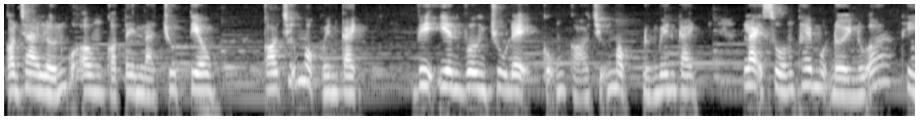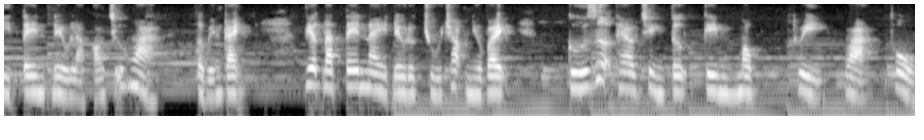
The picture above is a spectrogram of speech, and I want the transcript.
Con trai lớn của ông có tên là Chu Tiêu, có chữ Mộc bên cạnh. Vị Yên Vương Chu Đệ cũng có chữ Mộc đứng bên cạnh. Lại xuống thêm một đời nữa thì tên đều là có chữ Hỏa ở bên cạnh. Việc đặt tên này đều được chú trọng như vậy, cứ dựa theo trình tự kim, mộc, thủy, hỏa, thổ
